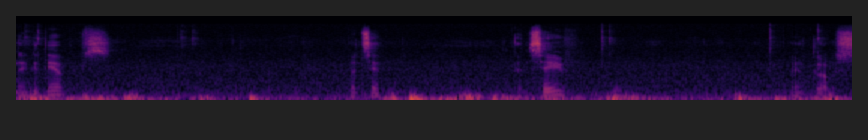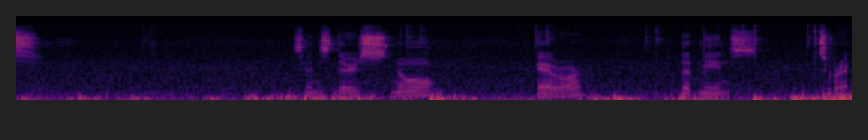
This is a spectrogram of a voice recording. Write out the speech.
negatives. That's it. Then save. Then close. Since there's no error that means it's correct.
